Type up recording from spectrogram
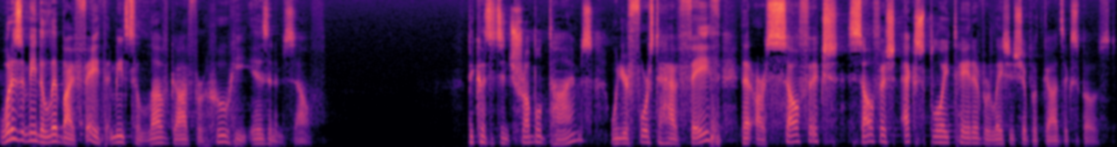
what does it mean to live by faith? It means to love God for who he is in himself. Because it's in troubled times when you're forced to have faith that our selfish, selfish, exploitative relationship with God's exposed.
